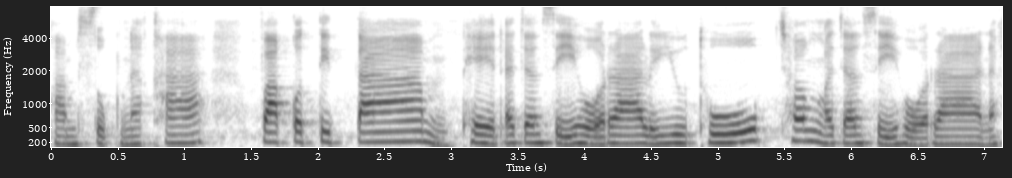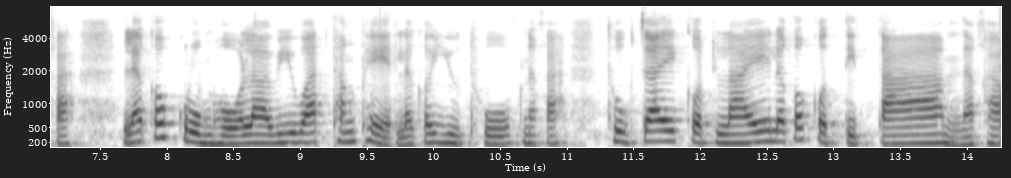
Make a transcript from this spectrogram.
ความสุขนะคะ ฝากกดติดตามเพจอาจารย์ศรีโหราหรือ YouTube ช่องอาจารย์ศรีโหรานะคะ แล้วก็กลุ่มโหราวิวัฒน์ทั้งเพจแล้วก็ YouTube นะคะ ถูกใจกดไลค์แล้วก็กดติดตามนะคะ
